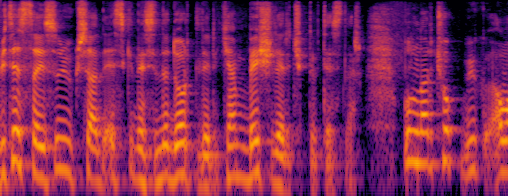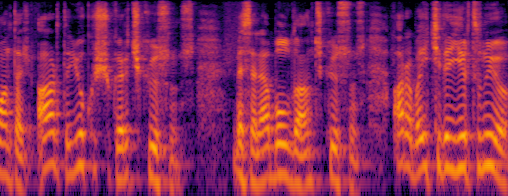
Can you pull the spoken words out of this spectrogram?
Vites sayısı yükseldi. Eski nesilde 4 ileriyken 5 ileri çıktı vitesler. Bunlar çok büyük avantaj. Artı yokuş yukarı çıkıyorsunuz. Mesela Bolu'dan çıkıyorsunuz. Araba 2'de yırtınıyor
